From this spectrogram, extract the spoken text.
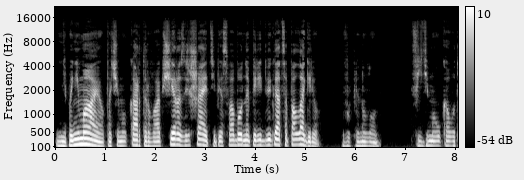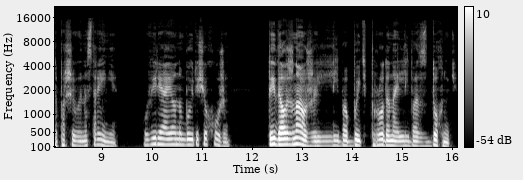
Не понимаю, почему Картер вообще разрешает тебе свободно передвигаться по лагерю, выплюнул он. Видимо, у кого-то паршивое настроение. Уверяю, оно будет еще хуже. Ты должна уже либо быть продана, либо сдохнуть.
